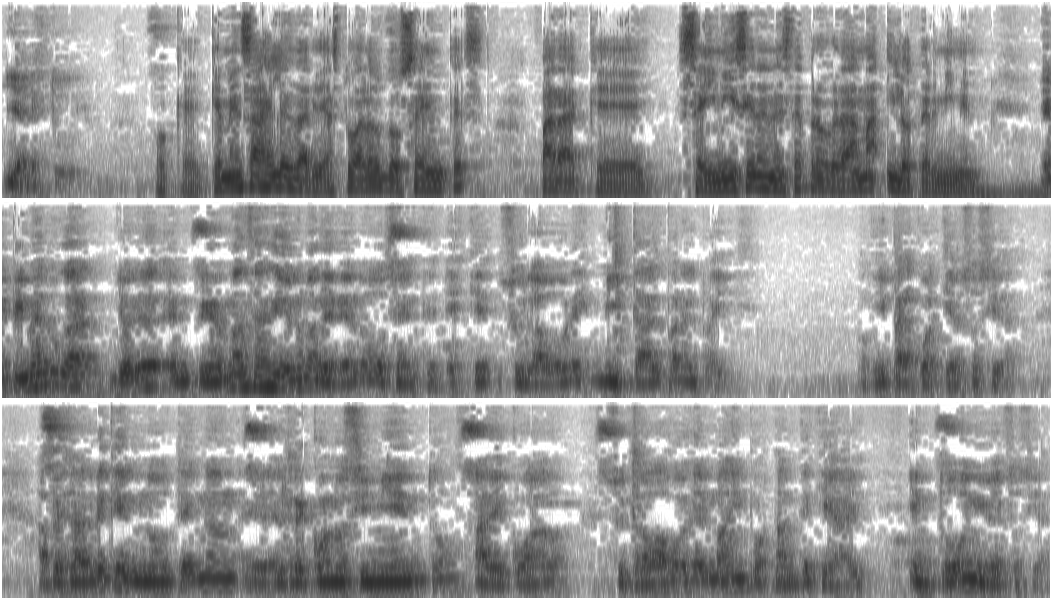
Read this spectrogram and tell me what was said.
y al estudio. ¿Qué mensaje les darías tú a los docentes para que se inicien en este programa y lo terminen? En primer lugar, yo el primer mensaje que yo le mandaría a los docentes es que su labor es vital para el país y para cualquier sociedad. A pesar de que no tengan eh, el reconocimiento adecuado, su trabajo es el más importante que hay en todo nivel social.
